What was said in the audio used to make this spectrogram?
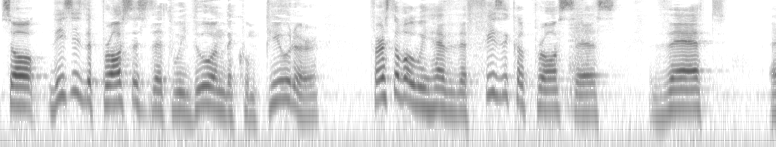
So this is the process that we do on the computer First of all, we have the physical process that uh,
